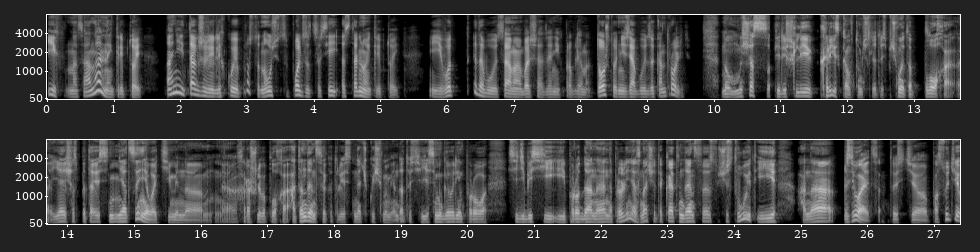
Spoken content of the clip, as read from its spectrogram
их национальной криптой, они также легко и просто научатся пользоваться всей остальной криптой. И вот это будет самая большая для них проблема. То, что нельзя будет законтролить. Но мы сейчас перешли к рискам в том числе. То есть, почему это плохо? Я сейчас пытаюсь не оценивать именно э, хорошо либо плохо, а тенденции, которые есть на текущий момент. Да? То есть, если мы говорим про CDBC и про данное направление, значит, такая тенденция существует, и она развивается. То есть, э, по сути,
